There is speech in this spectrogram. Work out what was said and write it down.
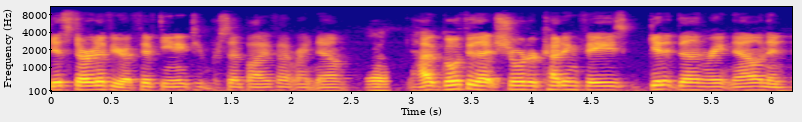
get started if you're at 15 18% body fat right now yeah. How, go through that shorter cutting phase get it done right now and then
